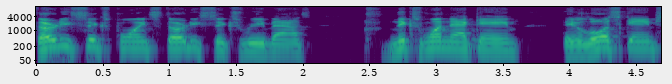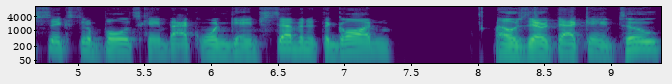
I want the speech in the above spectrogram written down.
36 points, 36 rebounds. Knicks won that game. They lost game six to the Bullets, came back, won game seven at the Garden. I was there at that game too.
